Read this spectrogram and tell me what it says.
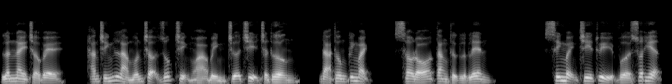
Lần này trở về, hắn chính là muốn trợ giúp trịnh hòa bình chữa trị chấn thương đả thông kinh mạch, sau đó tăng thực lực lên. Sinh mệnh chi thủy vừa xuất hiện,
